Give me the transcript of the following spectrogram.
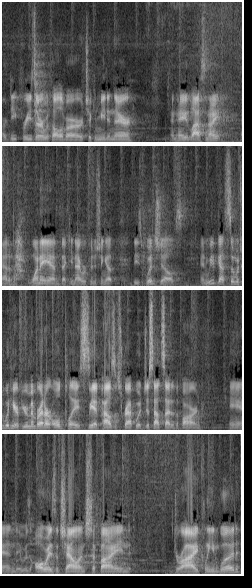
our deep freezer with all of our chicken meat in there. And hey, last night at about 1 a.m., Becky and I were finishing up these wood shelves and we've got so much wood here. If you remember at our old place, we had piles of scrap wood just outside of the barn and it was always a challenge to find dry, clean wood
